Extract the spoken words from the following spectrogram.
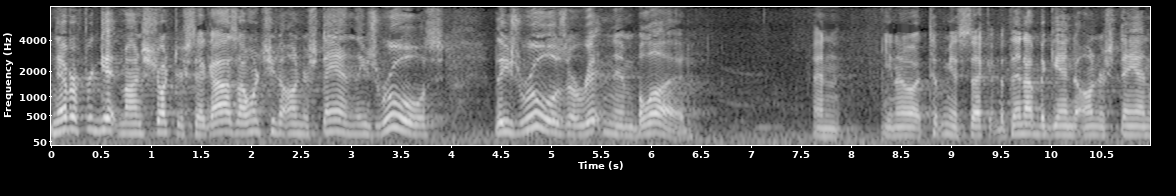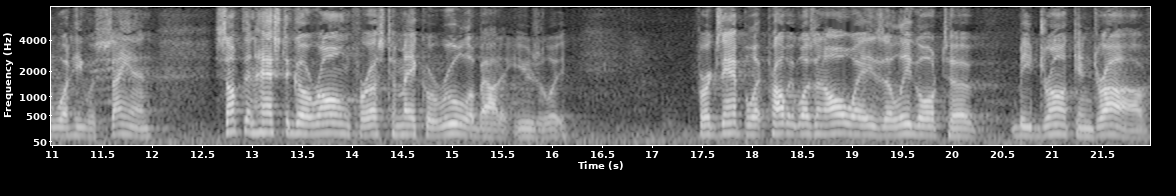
never forget my instructor said, Guys, I want you to understand these rules. These rules are written in blood. And, you know, it took me a second, but then I began to understand what he was saying. Something has to go wrong for us to make a rule about it, usually. For example, it probably wasn't always illegal to be drunk and drive.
